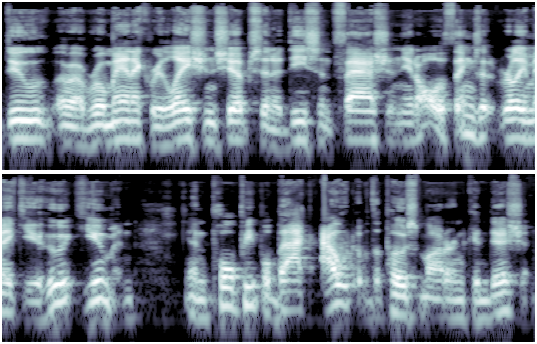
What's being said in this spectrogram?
do uh, romantic relationships in a decent fashion, you know, all the things that really make you hu- human and pull people back out of the postmodern condition.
